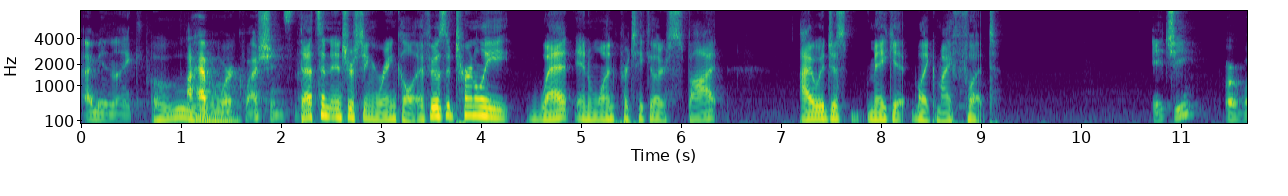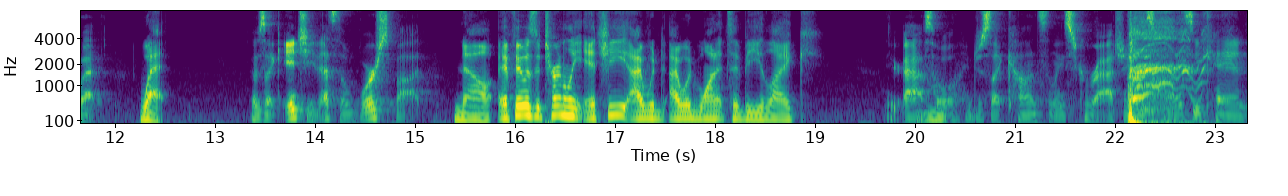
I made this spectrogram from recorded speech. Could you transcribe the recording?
I mean, like, I have more questions. Now. That's an interesting wrinkle. If it was eternally wet in one particular spot, I would just make it like my foot itchy or wet? wet. I was like, itchy. That's the worst spot. No, if it was eternally itchy, I would I would want it to be like Your asshole. You're just like constantly scratching as hard as you can.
